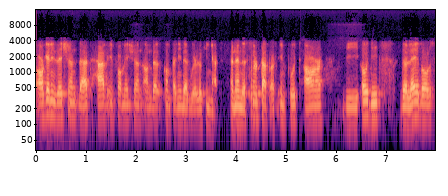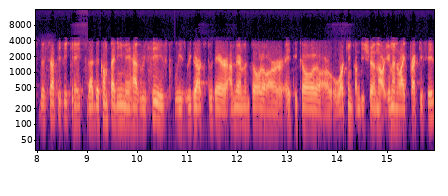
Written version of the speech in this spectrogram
organizations that have information on the company that we're looking at. And then the third type of input are the audits, the labels, the certificates that the company may have received with regards to their environmental or ethical or working condition or human rights practices.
